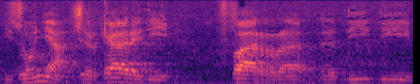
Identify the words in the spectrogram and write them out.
bisogna cercare di far, eh, di, di,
